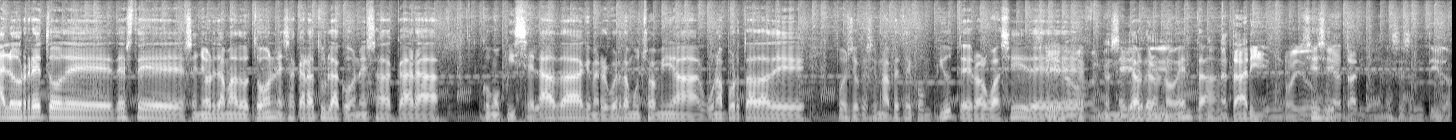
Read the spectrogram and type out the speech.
A los retos de, de este señor llamado Ton, esa carátula con esa cara como piselada, que me recuerda mucho a mí a alguna portada de, pues yo que sé, una PC Computer o algo así, de Sí, no, mediados de los Un 90. Atari, un rollo Sí, sí. muy Atari en ese sentido.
